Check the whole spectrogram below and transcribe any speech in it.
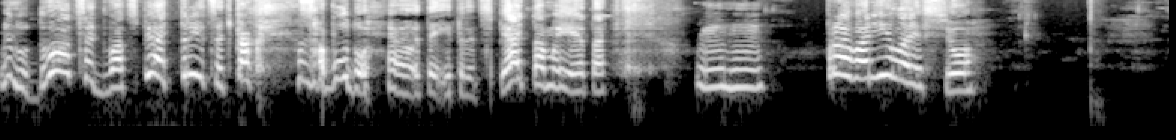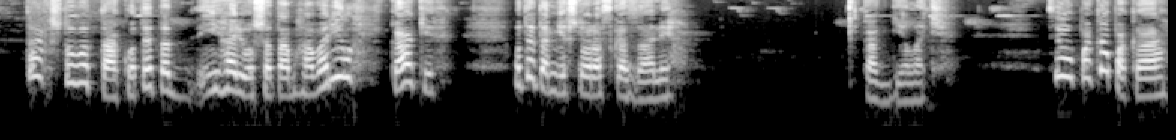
минут 20, 25, 30, как забуду, это и 35 там, и это. Угу. Проварила и все. Так что вот так вот. Это Игореша там говорил, как... и Вот это мне что рассказали. Как делать. Все, пока-пока.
